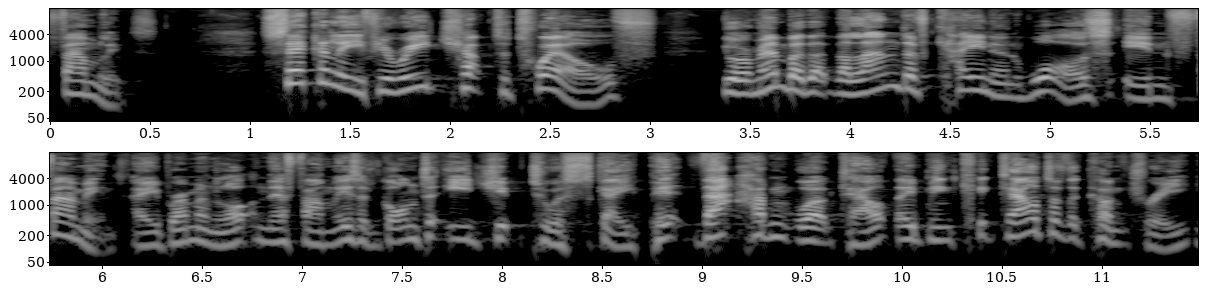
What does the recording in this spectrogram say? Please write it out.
families. Secondly, if you read chapter 12, You'll remember that the land of Canaan was in famine. Abram and Lot and their families had gone to Egypt to escape it. That hadn't worked out. They'd been kicked out of the country.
